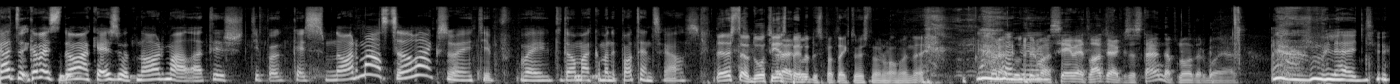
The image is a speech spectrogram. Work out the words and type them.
Kā tu, kāpēc tu domā, ka es būtu normālā? Tieši ķipa, ka es esmu normāls cilvēks, vai, ķipa, vai tu domā, ka man ir potenciāls? Nē, es tev dotu iespēju, būt. tad es pateiktu, tu esi normāli vai nē. Varētu būt pirmā sieviete Latvijā, kas ar stand-up nodarbojās. Bļaģi.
